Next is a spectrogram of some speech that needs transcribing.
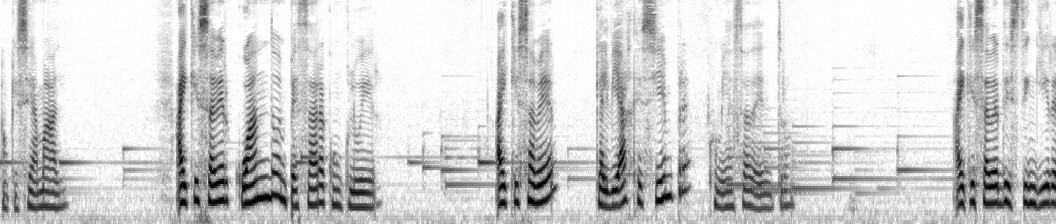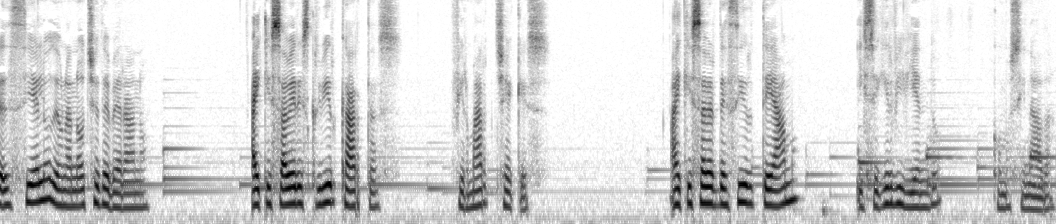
aunque sea mal. Hay que saber cuándo empezar a concluir. Hay que saber que el viaje siempre comienza dentro. Hay que saber distinguir el cielo de una noche de verano. Hay que saber escribir cartas, firmar cheques. Hay que saber decir te amo y seguir viviendo como si nada.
